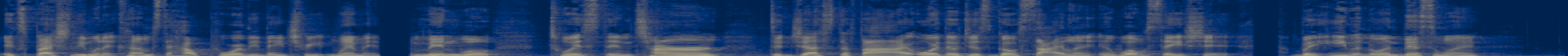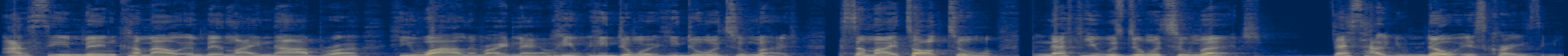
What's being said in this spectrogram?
especially when it comes to how poorly they treat women. Men will twist and turn to justify, or they'll just go silent and won't say shit. But even on this one, I've seen men come out and been like, "Nah, bruh, he wilding right now. He he doing he doing too much." Somebody talk to him. Nephew was doing too much. That's how you know it's crazy.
